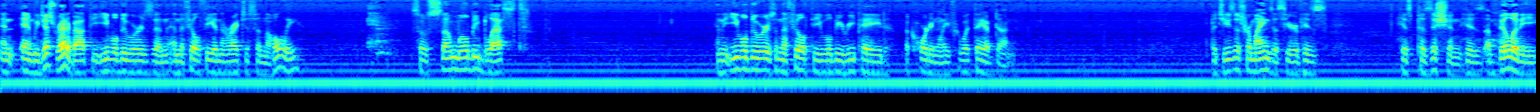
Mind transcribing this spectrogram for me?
And, and we just read about the evildoers and, and the filthy and the righteous and the holy. So some will be blessed, and the evildoers and the filthy will be repaid accordingly for what they have done. But Jesus reminds us here of his, his position, his ability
